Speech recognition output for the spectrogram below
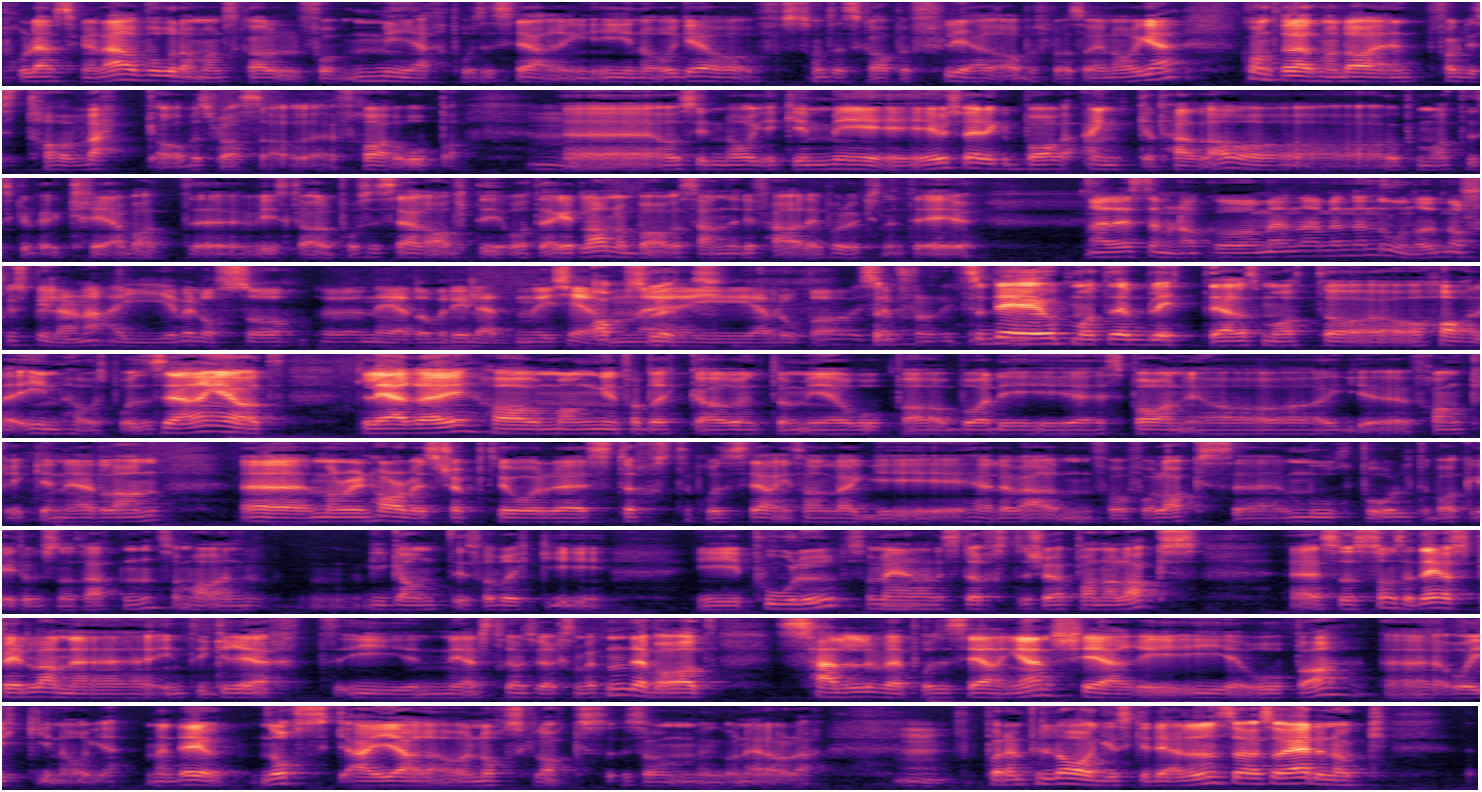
problemstillingen der, hvordan man skal få mer prosessering i Norge og sånn sett skape flere arbeidsplasser i Norge, kontra det at man da faktisk tar vekk arbeidsplasser eh, fra Europa. Mm. Eh, og siden Norge ikke er med i EU, så er det ikke bare enkelt heller å på en måte skulle kreve at eh, vi skal prosessere alt i vårt eget land og bare sende de ferdige produktene til EU. Nei, det stemmer nok. Men, men, noen av de norske spillerne eier vel også uh, nedover i leddene i kjeden Absolutt. i Europa? Så, så, det er jo på en måte blitt deres måte å, å ha det inhouse-prosessering. er jo at Lerøy har mange fabrikker rundt om i Europa, både i eh, Spania og eh, Frankrike, Nederland. Uh, Marine Harvest kjøpte jo det største prosesseringsanlegget i hele verden for å få laks, Morpol, tilbake i 2013, som har en gigantisk fabrikk i i Polen, som er en av de største kjøperne av laks. Eh, så sånn sett er jo spillerne integrert i nedstrømsvirksomheten. Det er bare at selve prosesseringen skjer i, i, Europa, eh, og ikke i Norge. Men det er jo norsk eiere og norsk laks som går nedover der. Mm. På den pelagiske delen så, så er det nok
